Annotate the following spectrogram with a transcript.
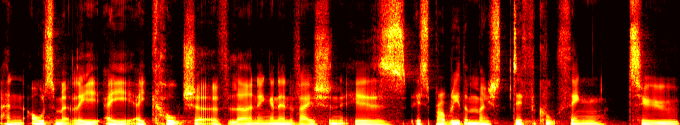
and ultimately a, a culture of learning and innovation is is probably the most difficult thing to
